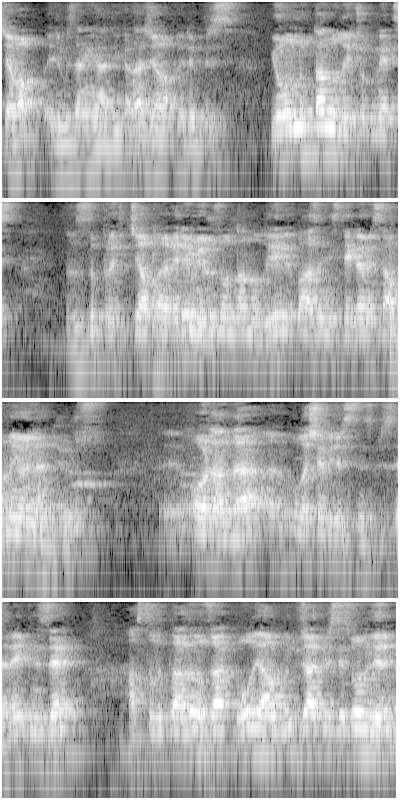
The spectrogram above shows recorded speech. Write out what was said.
cevap elimizden geldiği kadar cevap verebiliriz. Yoğunluktan dolayı çok net, hızlı, pratik cevaplar veremiyoruz. Ondan dolayı bazen Instagram hesabına yönlendiriyoruz. Eee, oradan da eee, ulaşabilirsiniz bizlere. Hepinize hastalıklardan uzak, bol yağmurlu güzel bir sezon dilerim.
